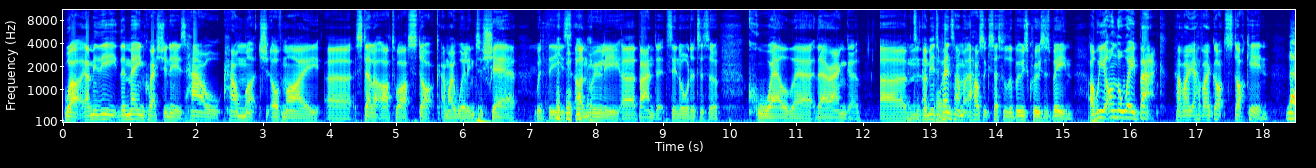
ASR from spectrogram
Well, I mean, the, the main question is how how much of my uh, Stella Artois stock am I willing to share with these unruly uh, bandits in order to sort of quell their their anger? Um, I mean, it point. depends how, how successful the booze cruise has been. Are we on the way back? Have I have I got stock in? No,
